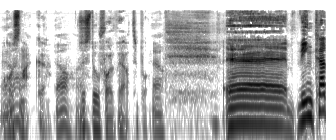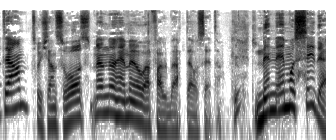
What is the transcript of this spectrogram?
og snakka. Ja, ja. Så sto folk og hørte på. Ja. Eh, Vinka til han, tror ikke han så oss, men nå har vi jo i hvert fall vært der og sett han. Men jeg må si det,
